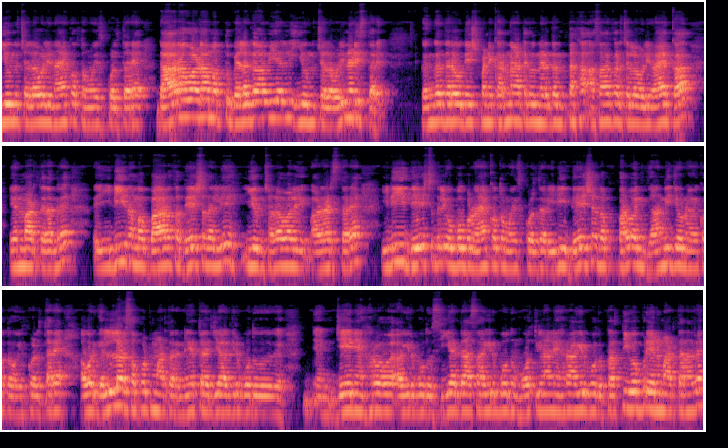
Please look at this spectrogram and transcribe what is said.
ಈ ಒಂದು ಚಳವಳಿ ನಾಯಕತ್ವ ವಹಿಸಿಕೊಳ್ತಾರೆ. ಧಾರವಾಡ ಮತ್ತು ಬೆಳಗಾವಿಯಲ್ಲಿ ಈ ಒಂದು ಚಳವಳಿ ನಡೆಸ್ತಾರೆ. ಗಂಗಾಧರರಾವ್ ದೇಶಪಾಂಡೆ ಕರ್ನಾಟಕದಲ್ಲಿ ನಡೆದಂತಹ ಅಸಹಕಾರ ಚಳವಳಿ ನಾಯಕ ಏನ್ ಮಾಡ್ತಾರೆ ಅಂದ್ರೆ ಇಡೀ ನಮ್ಮ ಭಾರತ ದೇಶದಲ್ಲಿ ಈ ಒಂದು ಚಳವಳಿ ನಡೆಸ್ತಾರೆ ಇಡೀ ದೇಶದಲ್ಲಿ ಒಬ್ಬೊಬ್ಬರು ನಾಯಕತ್ವ ವಹಿಸ್ಕೊಳ್ತಾರೆ. ಇಡೀ ದೇಶದ ಪರವಾಗಿ ಗಾಂಧೀಜಿಯವರು ನಾಯಕತ್ವ ವಹಿಸ್ಕೊಳ್ತಾರೆ. ಅವ್ರಿಗೆಲ್ಲರೂ ಸಪೋರ್ಟ್ ಮಾಡ್ತಾರೆ. ನೇತಾಜಿ ಆಗಿರ್ಬೋದು, ಜೆ ನೆಹರು ಆಗಿರ್ಬೋದು, ಸಿ ಆರ್ ದಾಸ್ ಆಗಿರ್ಬೋದು, ಮೋತಿಲಾಲ್ ನೆಹರು ಆಗಿರ್ಬೋದು ಪ್ರತಿಯೊಬ್ಬರು ಏನ್ ಮಾಡ್ತಾರೆ ಅಂದ್ರೆ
